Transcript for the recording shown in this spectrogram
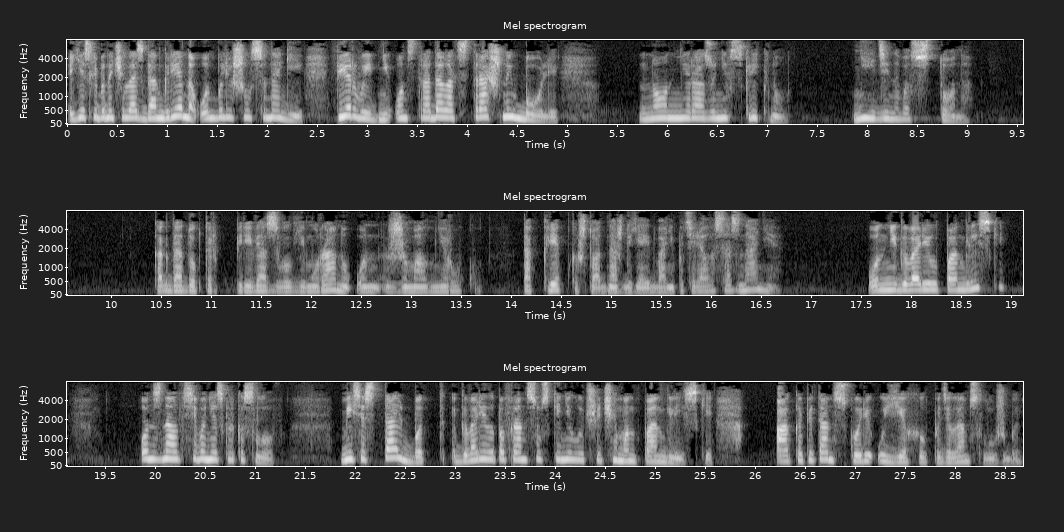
Если бы началась гангрена, он бы лишился ноги. Первые дни он страдал от страшной боли, но он ни разу не вскрикнул, ни единого стона. Когда доктор перевязывал ему рану, он сжимал мне руку. Так крепко, что однажды я едва не потеряла сознание. Он не говорил по-английски? Он знал всего несколько слов. Миссис Тальбот говорила по-французски не лучше, чем он по-английски, а капитан вскоре уехал по делам службы.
